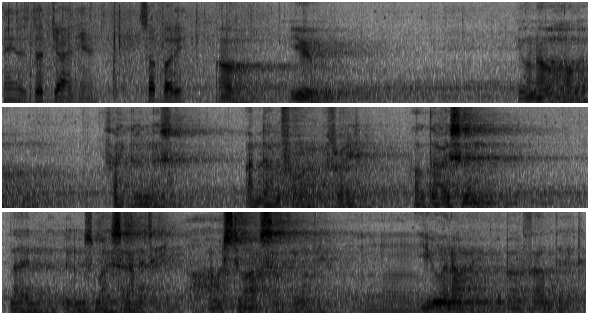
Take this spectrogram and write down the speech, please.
Hey, there's a dead guy in here. What's up, buddy? Oh, you. You're no hollow. Thank goodness. I'm done for, I'm afraid. I'll die soon, then lose my sanity. I wish to ask something of you. Mm. You and I are both undead.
